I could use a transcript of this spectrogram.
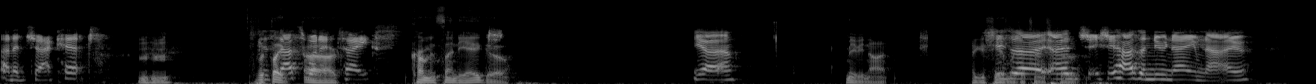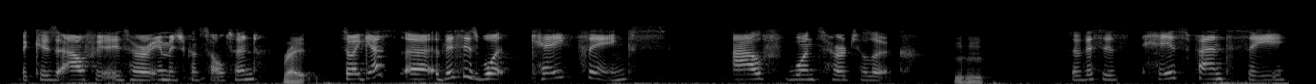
and a jacket. Mm-hmm. She looked like that's what uh, it takes. Carmen Sandiego. Yeah, Maybe not. I guess she she's had like a a and she, she has a new name now because Alf is her image consultant. Right. So I guess uh, this is what Kate thinks Alf wants her to look. Mm-hmm. So this is his fantasy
